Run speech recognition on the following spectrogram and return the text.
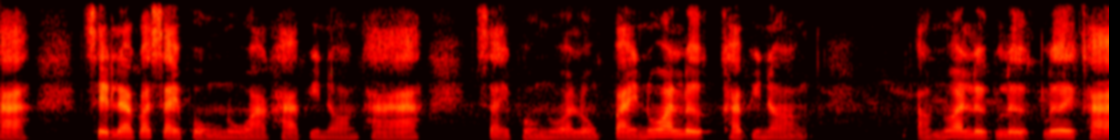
ค่ะ เสร็จแล้วก็ใส่ผงนัวค่ะ พี่น้องคะใส่ผงนัวลงไปนัวเลิกค่ะ พี่น้อง เอานัวเลิกเลิกเลยค่ะ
